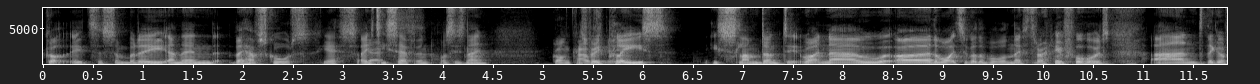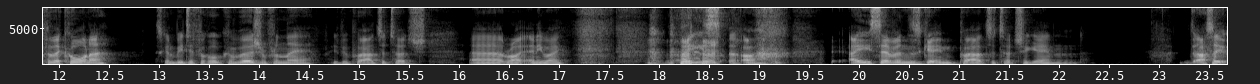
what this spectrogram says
got it to somebody, and then they have scored. Yes, eighty-seven. What's his name? He's very pleased. He slam dunked it. Right now, uh, the Whites have got the ball and they've thrown it forward, and they go for their corner. It's going to be a difficult conversion from there. He's been put out to touch. Uh, right. Anyway, 80, uh, 87's getting put out to touch again. I say,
